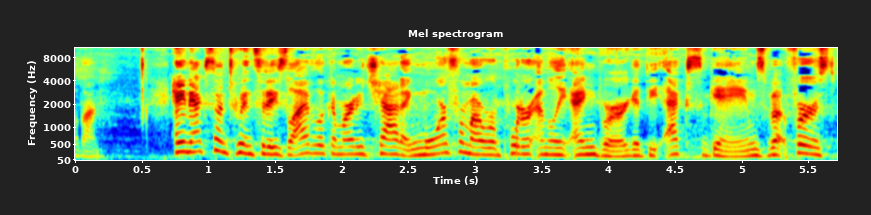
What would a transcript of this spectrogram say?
Hold on. Hey, next on Twin Cities Live, look, I'm already chatting. More from our reporter Emily Engberg at the X Games. But first,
